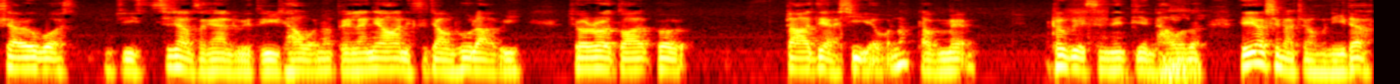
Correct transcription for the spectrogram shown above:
ဆရာတို့ပေါ့ဒီစစ်ဆောင်စခန်းလူတွေတတိထားပေါ့နော်ဘယ်လမ်းကြောင်းကနေစကြောင်ထုတ်လာပြီးကျွန်တော်တို့တော့သွားတားတရားရှိတယ်ပေါ့နော်ဒါပေမဲ့အထုပ်တွေစင်းစင်းပြင်ထားဖို့ဆိုရေရောက်ရှင်တော့ကျွန်တော်မနေတော့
